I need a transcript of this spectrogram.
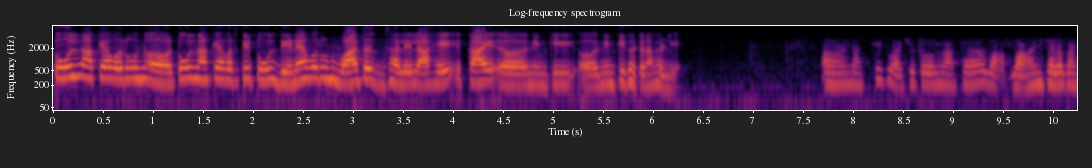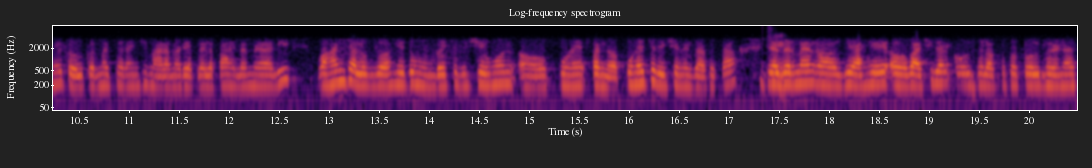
टोल नाक्यावरून टोल नाक्यावरती टोल देण्यावरून वाद झालेला आहे. काय नेमकी नेमकी घटना घडली आहे? नक्कीच वाशी टोल नाक्यावर वा- वाहन चालक आणि टोल कर्मचाऱ्यांची मारामारी आपल्याला पाहायला मिळाली. वाहन चालक जो आहे तो मुंबईच्या दिशेहून पुणे पण- पुण्याच्या दिशेने जात होता. या जी. दरम्यान जे आहे वाशीला टोल जो लागतो तो टोल भरण्यास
